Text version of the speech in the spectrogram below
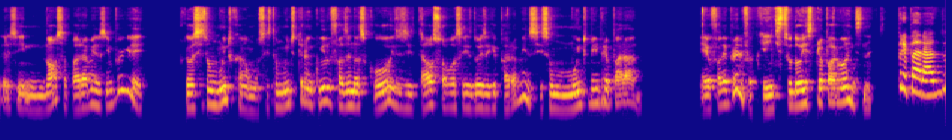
Ele assim, nossa, parabéns, assim, por quê? Porque vocês estão muito calmos, vocês estão muito tranquilos fazendo as coisas e tal, só vocês dois aqui, parabéns, vocês são muito bem preparados. Aí eu falei pra ele, foi porque a gente estudou e se preparou antes, né? Preparado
